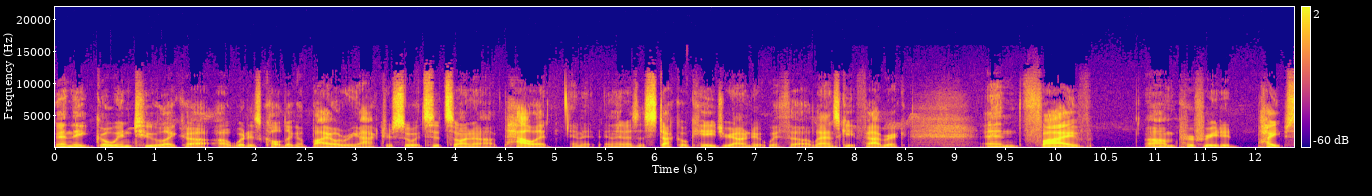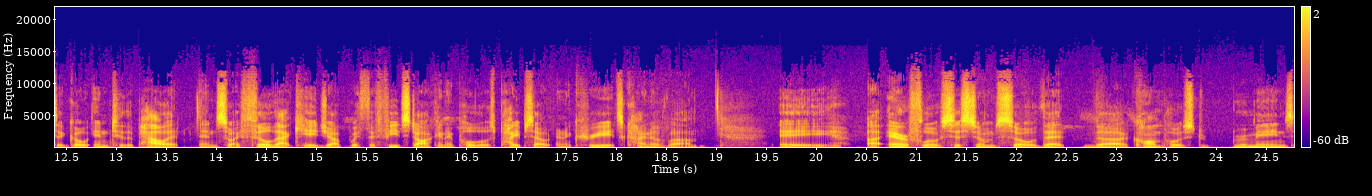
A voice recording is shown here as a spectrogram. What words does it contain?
and they go into like a, a, what is called like a bioreactor. So it sits on a pallet and it and it has a stucco cage around it with a landscape fabric and five um, perforated pipes that go into the pallet. And so I fill that cage up with the feedstock and I pull those pipes out and it creates kind of um, a uh, airflow system so that the compost remains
